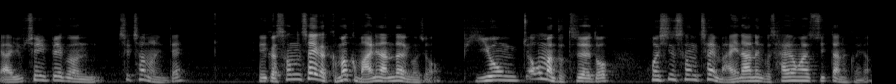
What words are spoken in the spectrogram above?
야 6,600원 7,000원인데? 그러니까 성능 차이가 그만큼 많이 난다는 거죠. 비용 조금만 더 투자해도 훨씬 성능 차이 많이 나는 거 사용할 수 있다는 거예요.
